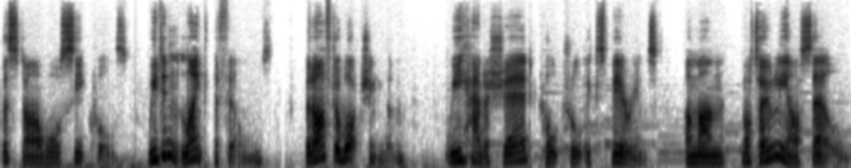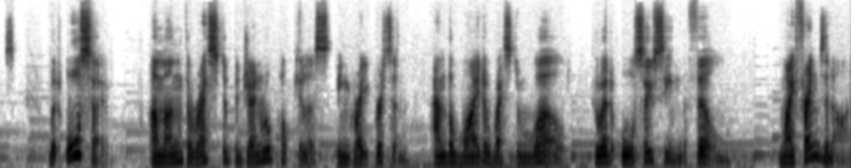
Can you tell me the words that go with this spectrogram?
the Star Wars sequels. We didn't like the films, but after watching them, we had a shared cultural experience among not only ourselves, but also among the rest of the general populace in Great Britain and the wider Western world who had also seen the film. My friends and I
